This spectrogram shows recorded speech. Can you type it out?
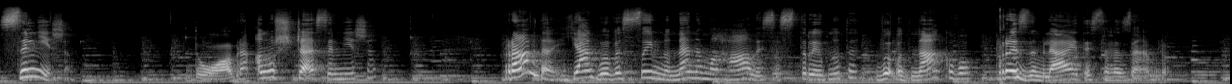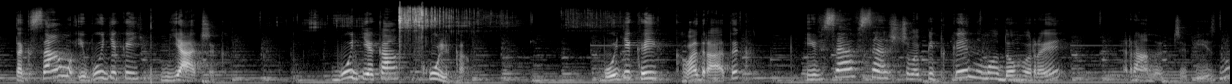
Сильніше. Добре, ану ще сильніше. Правда, як би ви сильно не намагалися стрибнути, ви однаково приземляєтеся на землю. Так само і будь-який м'ячик, будь-яка кулька, будь-який квадратик. І все, все, що ми підкинемо догори, рано чи пізно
